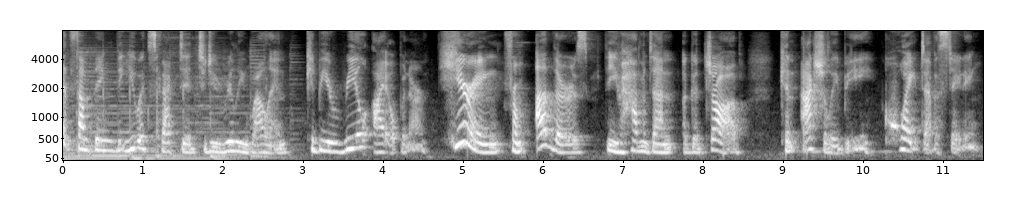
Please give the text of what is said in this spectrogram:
At something that you expected to do really well in could be a real eye opener. Hearing from others that you haven't done a good job can actually be quite devastating.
